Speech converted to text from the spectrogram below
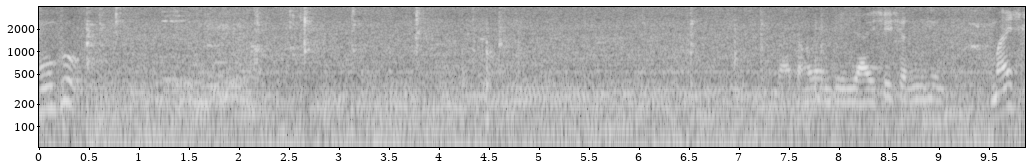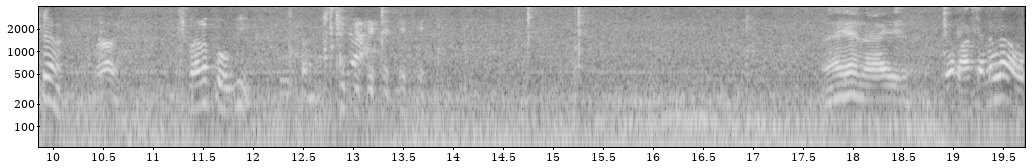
Umugo. Bata ka lang hindi IC rin. Mais ka. Ah, para pogi. Ayan, ay. Oh, kasya na nga o.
